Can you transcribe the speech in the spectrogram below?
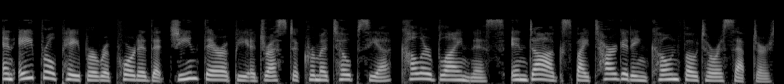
An April paper reported that gene therapy addressed achromatopsia color blindness in dogs by targeting cone photoreceptors.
